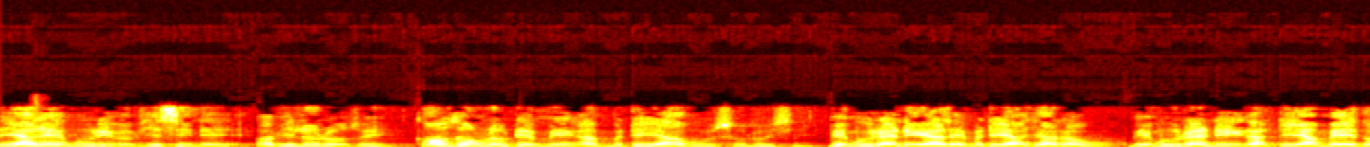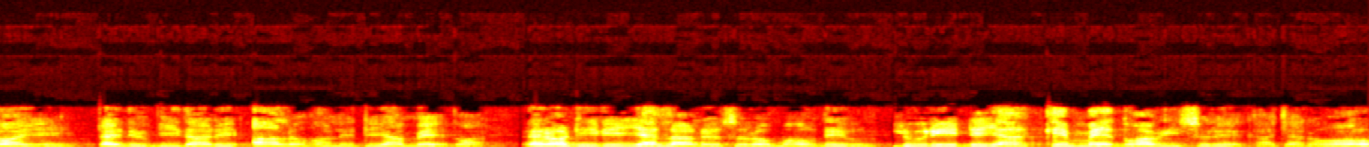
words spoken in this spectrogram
တရားတဲ့အမှုတွေမဖြစ်စေနဲ့ဘာဖြစ်လို့တော့ဆိုရင်ခေါင်းဆောင်လုပ်တဲ့မင်းကမတရားဘူးဆိုလို့ရှိရင်မင်းမှုရန်တွေကလည်းမတရားကြတော့ဘူးမင်းမှုရန်တွေကတရားမဲ့သွားရင်တိုင်းသူပြည်သားတွေအားလုံးဟာလည်းတရားမဲ့သွားတယ် အဲ့တော့ဒီတွေရက်လာလို့ဆိုတော့မဟုတ်သေးဘူးလူတွေတရားကင်းမဲ့သွားပြီဆိုတဲ့အခါကျတော့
